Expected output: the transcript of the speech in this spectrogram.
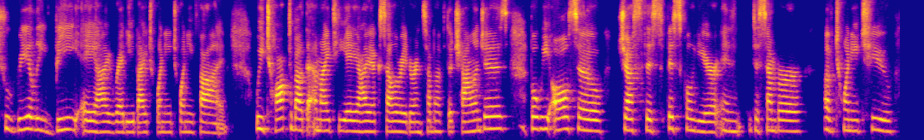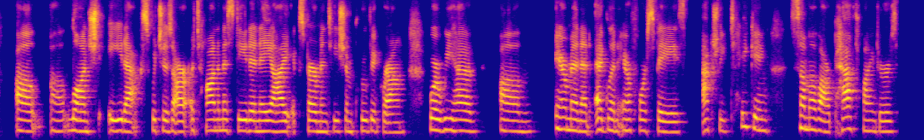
to really be AI ready by 2025. We talked about the MIT AI Accelerator and some of the challenges, but we also just this fiscal year in December of 22 uh, uh, launched ADAx, which is our autonomous data and AI experimentation proving ground, where we have um, airmen at Eglin Air Force Base actually taking some of our pathfinders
